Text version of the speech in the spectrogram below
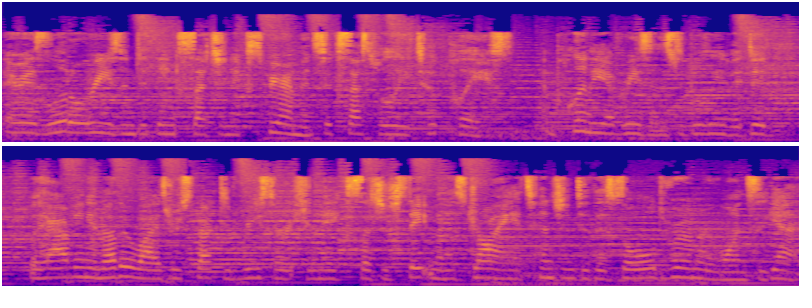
There is little reason to think such an experiment successfully took place, and plenty of reasons to believe it did but having an otherwise respected researcher make such a statement is drawing attention to this old rumor once again.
